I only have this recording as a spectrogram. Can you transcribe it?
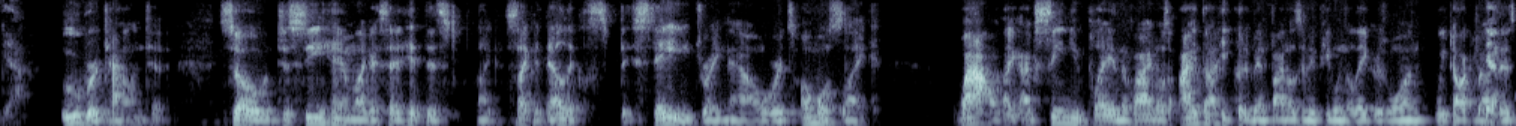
yeah, uber talented. So to see him, like I said, hit this like psychedelic st- stage right now, where it's almost like wow, like I've seen you play in the finals. I thought he could have been finals MVP when the Lakers won. We talked about yeah. this.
